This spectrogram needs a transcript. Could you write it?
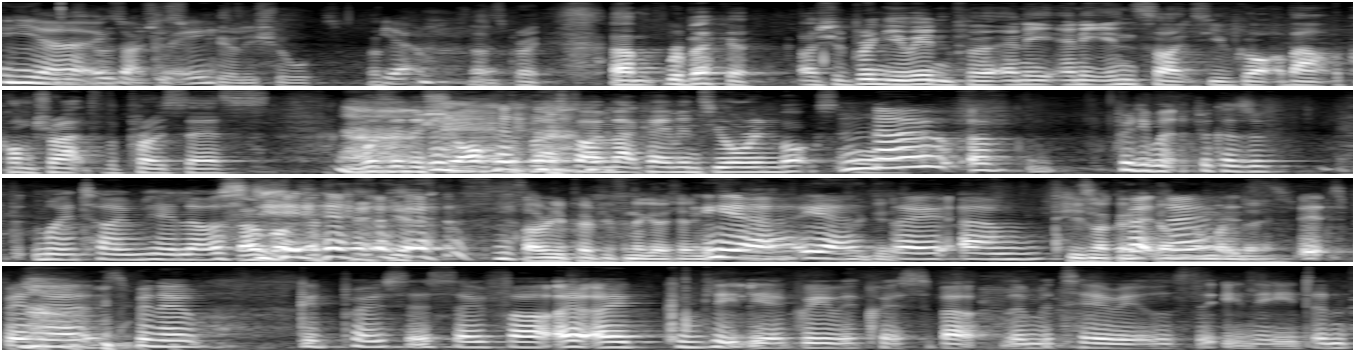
Yeah, those, which exactly. is purely shorts. Okay, Yeah. That's great. Um, Rebecca, I should bring you in for any, any insights you've got about the contract, the process. Was it a shock the first time that came into your inbox? or- No, uh, pretty much because of my time here last Oh, year. okay, yeah. So I really prepped you for negotiating. yeah, Very yeah. So um, He's not gonna come no, on Monday. It's, it's been a it's been a good process so far. I, I completely agree with Chris about the materials that you need, and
